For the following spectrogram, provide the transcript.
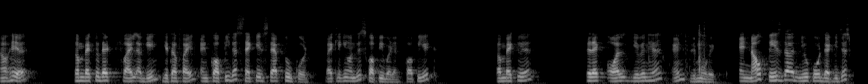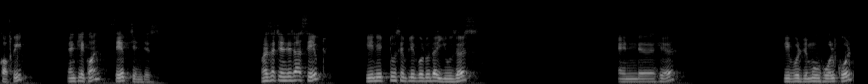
Now here come back to that file again github file and copy the second step 2 code by clicking on this copy button. Copy it. Come back to here select all given here and remove it. And now paste the new code that we just copied then click on save changes. Once the changes are saved we need to simply go to the users. And uh, here we would remove whole code.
